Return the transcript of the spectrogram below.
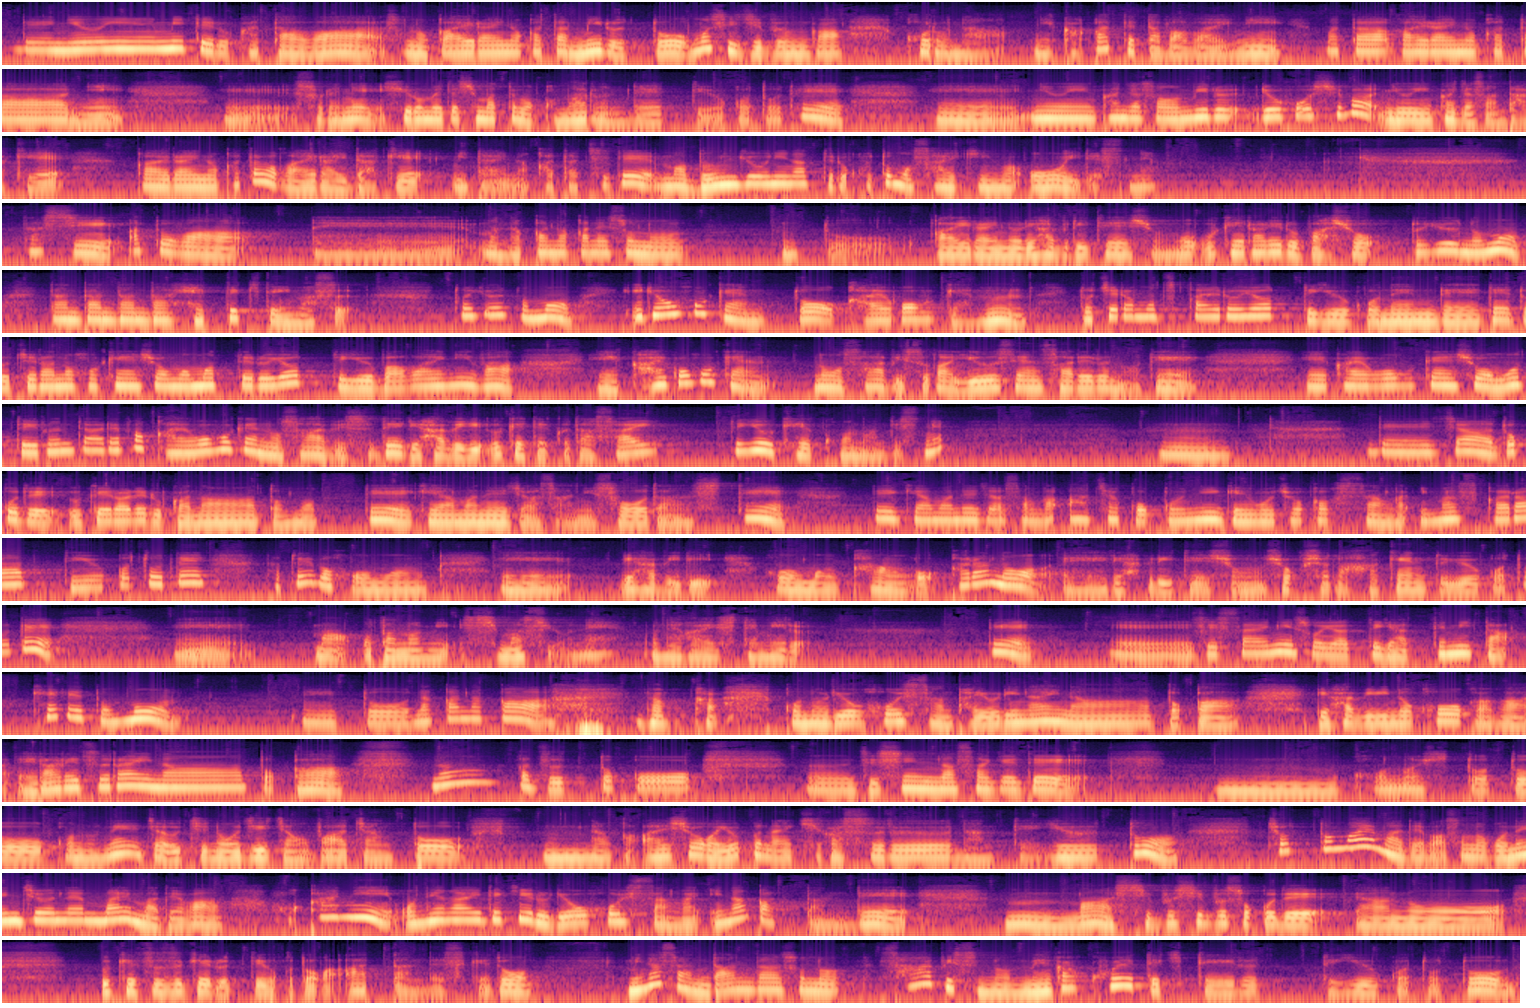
で入院見てる方はその外来の方見るともし自分がコロナにかかってた場合にまた外来の方に、えー、それね広めてしまっても困るんでっていうことで、えー、入院患者さんを見る療法士は入院患者さんだけ外来の方は外来だけみたいな形で、まあ、分業になってることも最近は多いですね。だしあとは、えーまあ、なかなかねそのうんと、外来のリハビリテーションを受けられる場所というのもだんだんだんだん減ってきています。というのも医療保険と介護保険どちらも使えるよっていうご年齢でどちらの保険証も持ってるよっていう場合には、えー、介護保険のサービスが優先されるので、えー、介護保険証を持っているんであれば介護保険のサービスでリハビリ受けてくださいっていう傾向なんですね。うんでじゃあどこで受けられるかなと思ってケアマネージャーさんに相談してでケアマネージャーさんがあじゃあここに言語聴覚士さんがいますからっていうことで例えば訪問、えー、リハビリ訪問看護からの、えー、リハビリテーション職種の派遣ということで、えー、まあ、お頼みしますよね。お願いしてみる。で、え実際にそうやってやってみたけれどもえーと、なかなか なんかこの療法士さん頼りないなとかリハビリの効果が得られづらいなとかなんかずっとこう、うん、自信なさげでうんこの人とこのねじゃあうちのおじいちゃんおばあちゃんと、うん、なんか相性が良くない気がするなんて言うとちょっと前まではその5年10年前までは他にお願いできる療法士さんがいなかったんで、うん、まあしぶしぶそこであの受け続けるっていうことがあったんですけど皆さんだんだんそのサービスの目が超えてきているっていうことと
